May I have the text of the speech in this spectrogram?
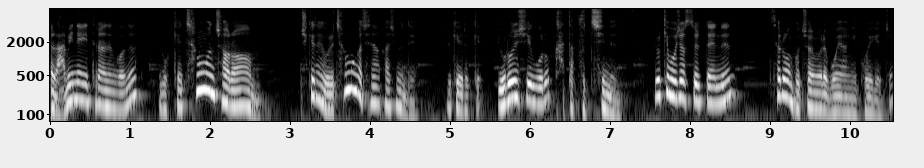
라미네이트라는 거는 이렇게 창문처럼 쉽게 생각 우리 창문 같이 생각하시면 돼요. 이렇게 이렇게 이런 식으로 갖다 붙이는 이렇게 보셨을 때는 새로운 보철물의 모양이 보이겠죠.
